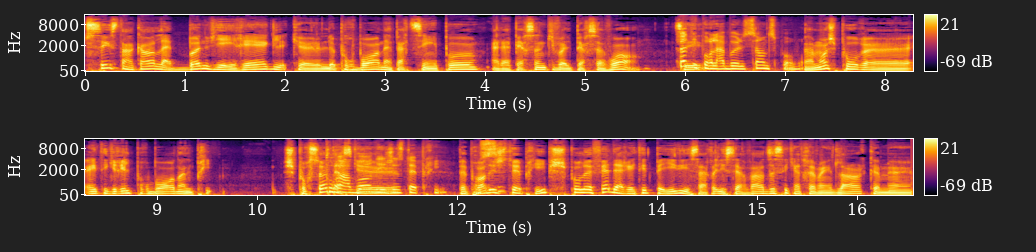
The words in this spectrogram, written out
tu sais, c'est encore la bonne vieille règle que le pourboire n'appartient pas à la personne qui va le percevoir. Sais, t'es pour l'abolition du pourboire. ben, moi, je suis pour euh, intégrer le pourboire dans le prix. Je suis pour ça Pour parce avoir que... des justes prix. Ben, pour avoir des justes prix. Puis je suis pour le fait d'arrêter de payer les, serveurs, les serveurs 10 et 80 de l'heure comme euh,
